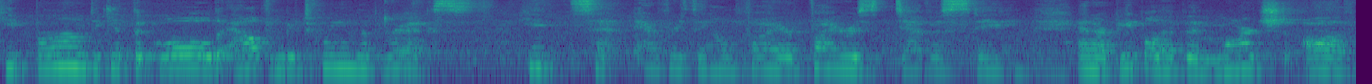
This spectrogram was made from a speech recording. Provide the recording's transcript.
He burned to get the gold out from between the bricks. He set everything on fire. Fire is devastating. And our people have been marched off.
